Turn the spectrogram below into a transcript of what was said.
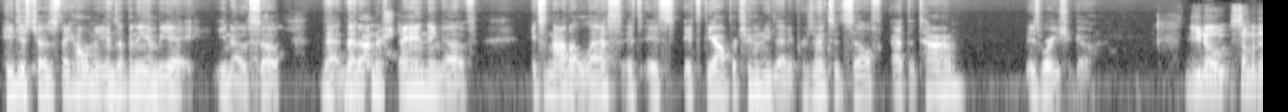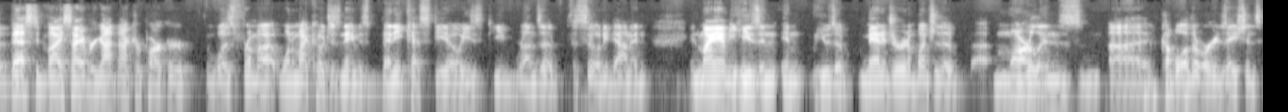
he just chose to stay home and he ends up in the NBA. You know, That's so that that understanding of it's not a less, it's it's it's the opportunity that it presents itself at the time is where you should go you know, some of the best advice I ever got, Dr. Parker, was from uh, one of my coaches' name is Benny Castillo. He's he runs a facility down in in Miami. He's in in he was a manager in a bunch of the uh, Marlins, uh, a couple other organizations.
